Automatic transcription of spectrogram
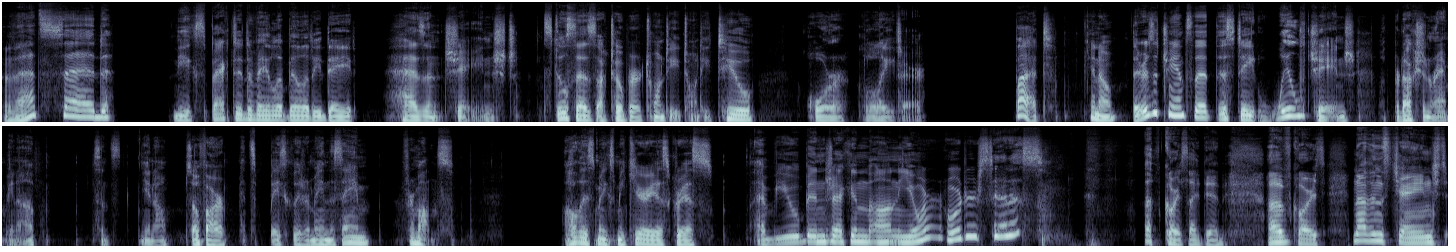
That said, the expected availability date hasn't changed. It still says October 2022 or later. But, you know, there is a chance that this date will change with production ramping up, since, you know, so far it's basically remained the same for months. All this makes me curious, Chris. Have you been checking on your order status? Of course I did. Of course. Nothing's changed.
